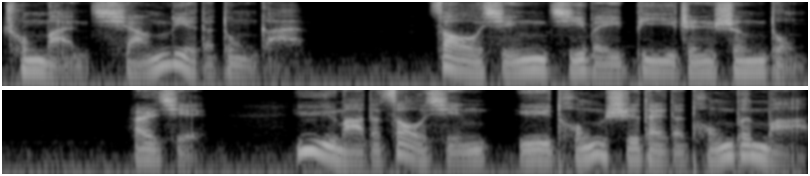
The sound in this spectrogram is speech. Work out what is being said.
充满强烈的动感，造型极为逼真生动，而且。玉马的造型与同时代的铜奔马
